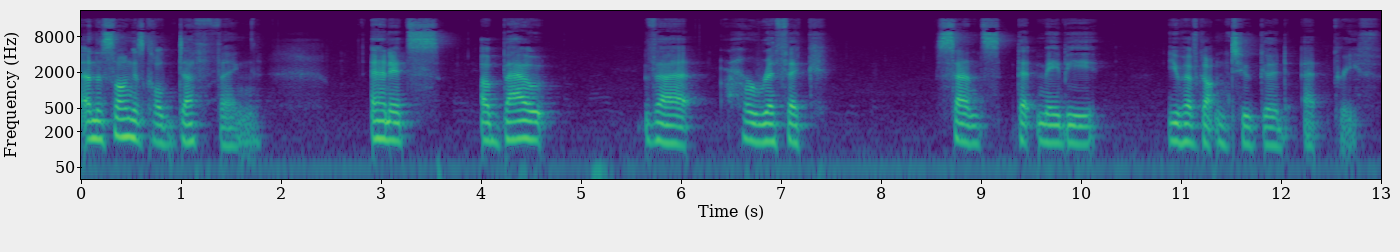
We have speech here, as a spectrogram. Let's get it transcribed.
and the song is called "Death Thing," and it's about that horrific sense that maybe you have gotten too good at grief.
